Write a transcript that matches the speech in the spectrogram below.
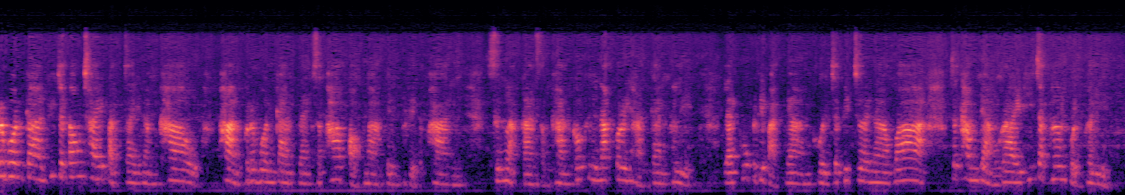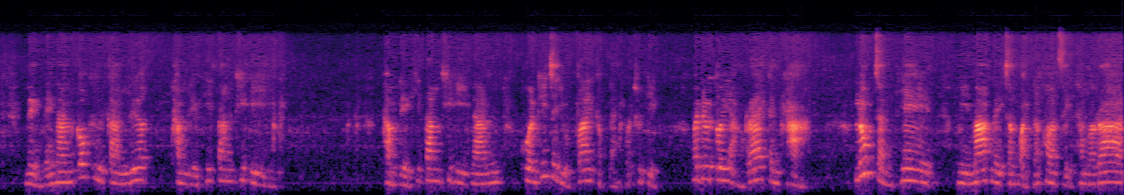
กระบวนการที่จะต้องใช้ปัจจัยนำเข้า ผ่านกระบวนการแปลงสภาพออกมาเป็นผลิตภัณฑ์ ซึ่งหลักการสำคัญก็คือนักบริหารการผลิต และผู้ปฏิบัติงานควรจะพิจารณาว่าจะทำอย่างไรที่จะเพิ่มผลผลิต หนึ่งในนั้นก็คือการเลือกทำเลที่ตั้งที่ดี ทำเลที่ตั้งที่ดีนั้น ควรที่จะอยู่ใกล้กับแหล่งวัตถุดิบ มาดูตัวอย่างแรกกันค่ะ ลูกจันเทศมีมากในจังหวัดนครศรีธรรมราช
